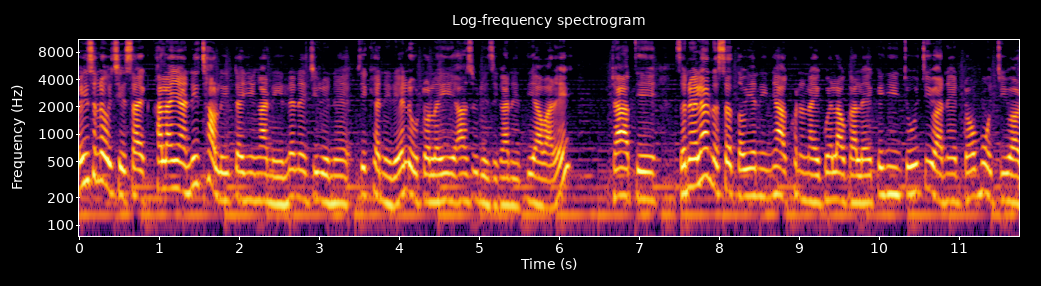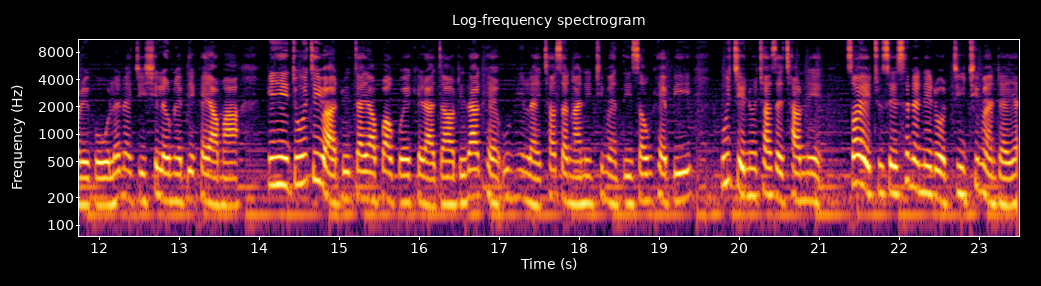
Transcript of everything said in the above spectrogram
ပိန်းစလုတ်ခြေဆိုင်ခလာရ264တရင်ကနေလက်နက်ကြီးတွေနဲ့ပစ်ခတ်နေတယ်လို့တော်လိုင်းရေးအားစုတွေစီကနေသိရပါတယ်။ ဒါအပြင်ဇန်နဝါရီလ23ရက်နေ့ည9နာရီခွဲလောက်ကလည်းကရင်ကျိုးကြီးရွာနဲ့ဒေါမို့ကြီးရွာတွေကိုလက်နက်ကြီးရှစ်လုံးနဲ့ပစ်ခတ်ရမှာကရင်ကျိုးကြီးရွာအတွင်းကြားရောက်ပောက်ကွဲခဲ့တာကြောင့်ဒေသခံဦးမြင့်လိုင်65နှစ်ထိမှန်တည်ဆုံးခဲ့ပြီးဦးကျင်နု66နှစ်စောရထူစေ12နှစ်တို့ကြည်ထိမှန်တန်ရ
